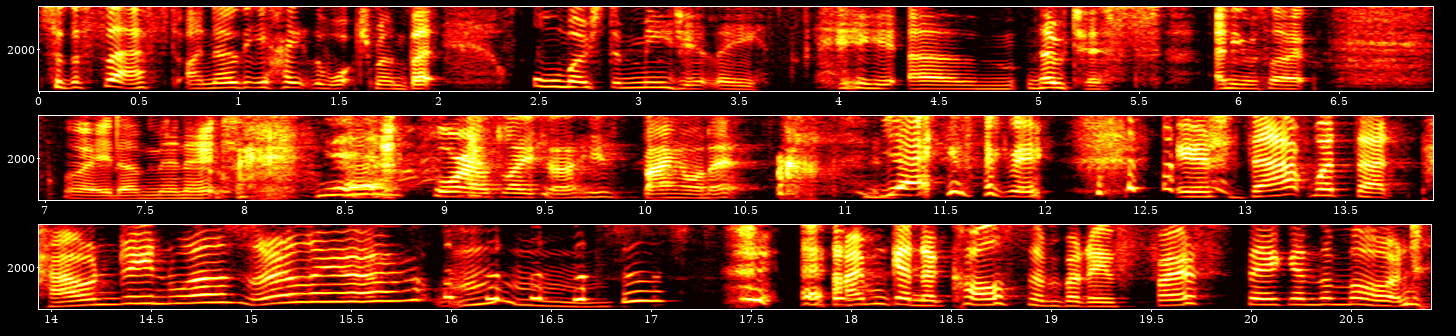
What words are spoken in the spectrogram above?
So the theft, I know that you hate the Watchman, but almost immediately he um, noticed and he was like, wait a minute. Yeah. Four hours later, he's bang on it. yeah, exactly. Is that what that pounding was earlier? Mm. I'm gonna call somebody first thing in the morning.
